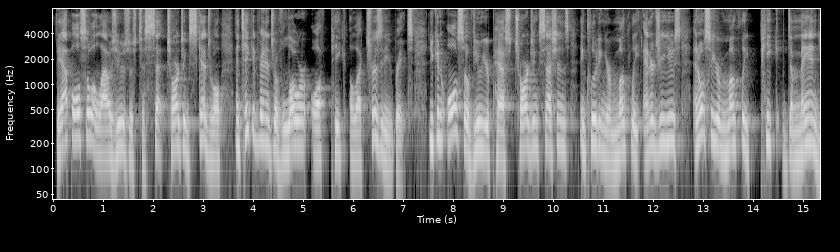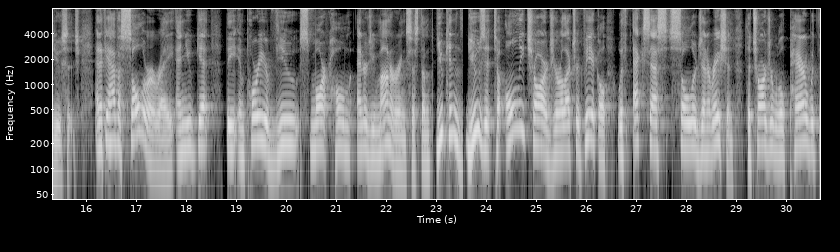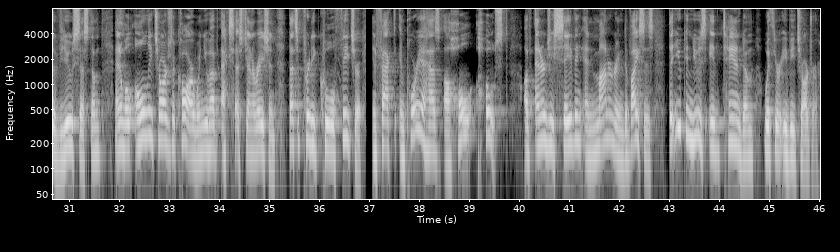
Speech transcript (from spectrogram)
The app also allows users to set charging schedule and take advantage of lower off-peak electricity rates. You can also view your past charging sessions, including your monthly energy use and also your monthly peak demand usage. And if you have a solar array and you get the Emporia View smart home energy monitoring system, you can use it to only charge your electric vehicle with excess solar generation. The charger will pair with the View system and it will only charge the car when you have excess generation. That's a pretty cool feature. In fact, Emporia has a whole host of energy saving and monitoring devices that you can use in tandem with your EV charger.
